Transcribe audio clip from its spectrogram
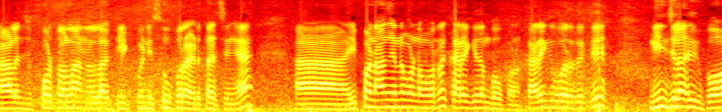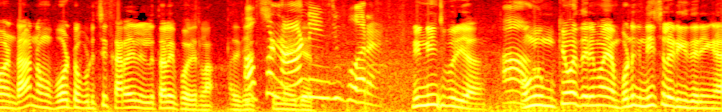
நாலஞ்சு ஃபோட்டோலாம் நல்லா கிளிக் பண்ணி சூப்பராக எடுத்தாச்சுங்க. இப்போ நாங்கள் என்ன பண்ண போகிறோம்னா கரைக்கு தான் போக போகிறோம் கரைக்கு போகிறதுக்கு நீஞ்சலாம் இதுக்கு போக வேண்டாம். நம்ம போட்டை பிடிச்சி கரையில் இழுத்தாலே போயிடலாம். அதுக்கு நீ நீஞ்சு போறியா. உங்களுக்கு முக்கியமாக தெரியுமா என் பொண்ணுக்கு நீச்சல் அடிக்க தெரியுங்க?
